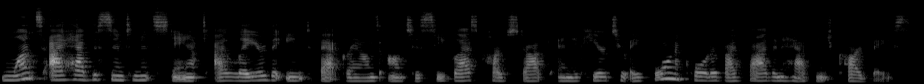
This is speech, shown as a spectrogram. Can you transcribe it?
Once I have the sentiment stamped, I layer the inked backgrounds onto sea glass cardstock and adhere to a four and a quarter by five and a half inch card base.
